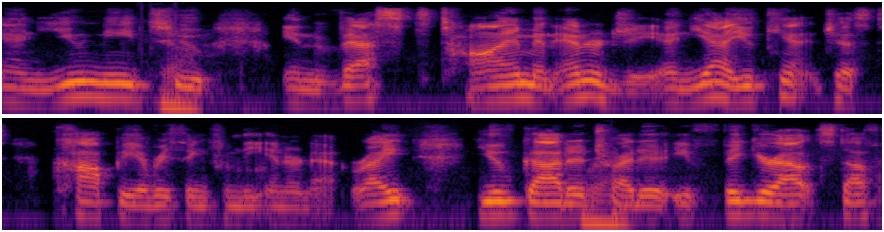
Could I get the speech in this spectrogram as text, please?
and you need to yeah. invest time and energy. And yeah, you can't just copy everything from the internet, right? You've got to right. try to figure out stuff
